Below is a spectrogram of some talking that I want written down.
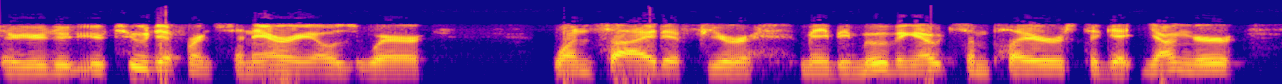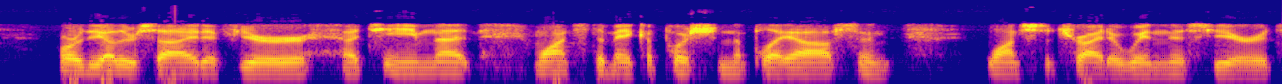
you're, you're two different scenarios where one side if you're maybe moving out some players to get younger or the other side if you're a team that wants to make a push in the playoffs and wants to try to win this year. It's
